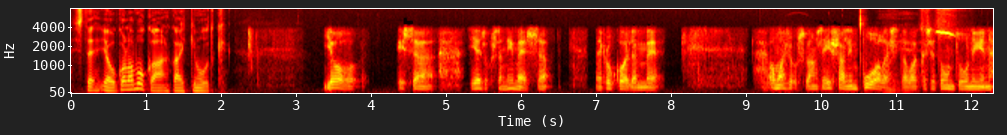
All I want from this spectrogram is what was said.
sitten joukolla mukaan kaikki muutkin. Joo, Isä Jeesuksen nimessä me rukoilemme omaisuuskansa Israelin puolesta, vaikka se tuntuu niin,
